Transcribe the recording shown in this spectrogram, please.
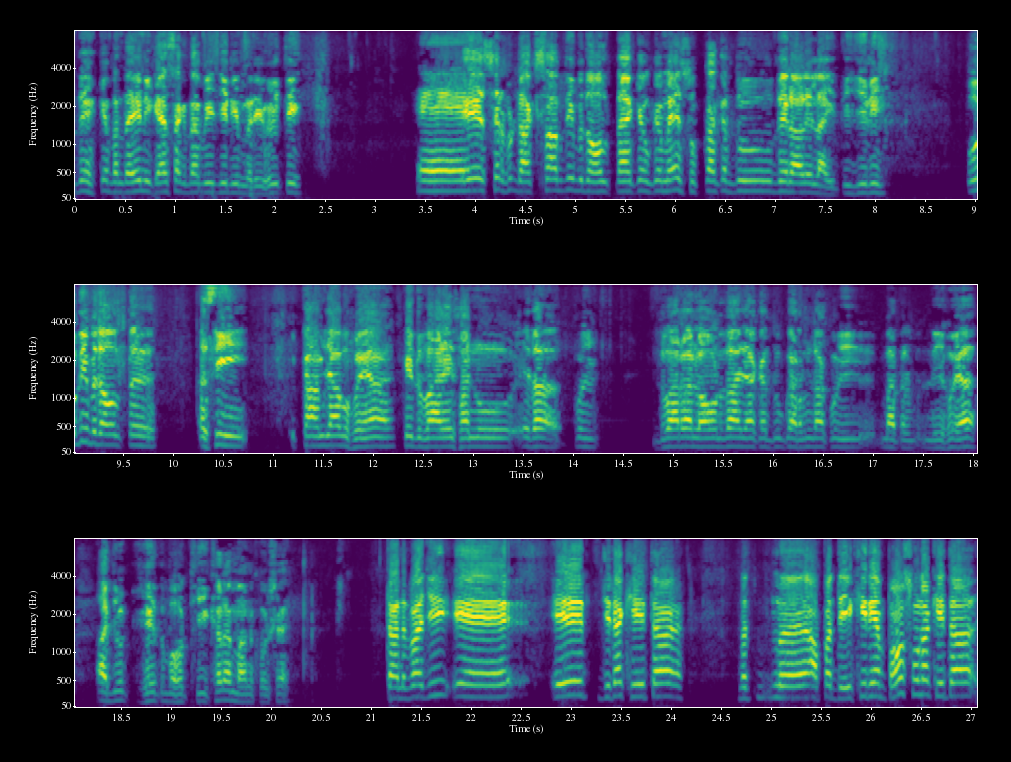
ਦੇਖ ਕੇ ਬੰਦਾ ਇਹ ਨਹੀਂ ਕਹਿ ਸਕਦਾ ਵੀ ਜੀਰੀ ਮਰੀ ਹੋਈ ਤੀ ਅਹ ਇਹ ਸਿਰਫ ਡਾਕਟਰ ਸਾਹਿਬ ਦੀ ਬਦੌਲਤ ਹੈ ਕਿਉਂਕਿ ਮੈਂ ਸੁੱਕਾ ਕੱਦੂ ਦੇ ਨਾਲੇ ਲਾਈ ਤੀ ਜੀਰੀ। ਉਹਦੀ ਬਦੌਲਤ ਅਸੀਂ ਕਾਮਯਾਬ ਹੋਇਆ ਕਿ ਦੁਬਾਰੇ ਸਾਨੂੰ ਇਹਦਾ ਕੋਈ ਦੁਬਾਰਾ ਲਾਉਣ ਦਾ ਜਾਂ ਕੱਦੂ ਕਰਨ ਦਾ ਕੋਈ ਮਤਲਬ ਨਹੀਂ ਹੋਇਆ। ਅੱਜ ਖੇਤ ਬਹੁਤ ਠੀਕ ਹੈ ਮਨ ਖੁਸ਼ ਹੈ। ਧੰਨਵਾਦ ਜੀ। ਇਹ ਇਹ ਜਿਹੜਾ ਖੇਤ ਆ ਮਤ- ਮ- ਆਪਾਂ ਦੇਖ ਹੀ ਰਹੇ ਹਾਂ ਬਹੁਤ ਸੋਹਣਾ ਖੇਤ ਆ।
